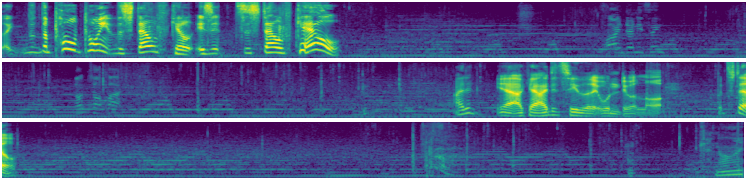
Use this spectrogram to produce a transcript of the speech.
like the, the whole point of the stealth kill is it's a stealth kill. Find anything? Not so bad. I did yeah, okay, I did see that it wouldn't do a lot. But still. Can I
